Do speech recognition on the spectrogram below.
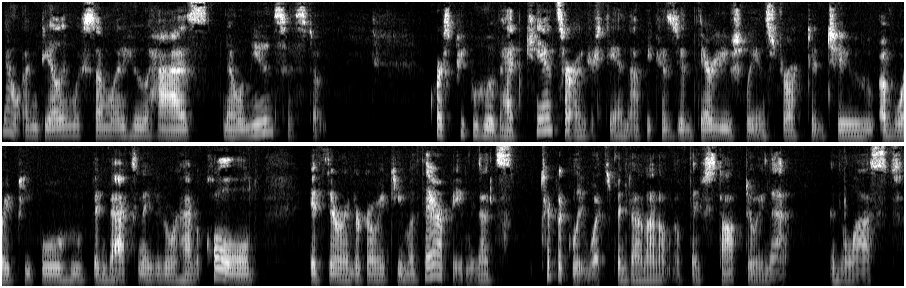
No, I'm dealing with someone who has no immune system. Of course, people who have had cancer understand that because they're usually instructed to avoid people who've been vaccinated or have a cold if they're undergoing chemotherapy. I mean, that's typically what's been done. I don't know if they've stopped doing that in the last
